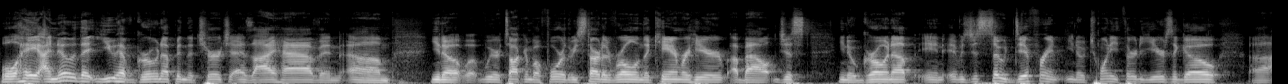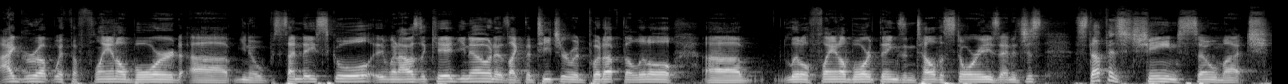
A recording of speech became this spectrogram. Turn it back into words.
well hey i know that you have grown up in the church as i have and um, you know, we were talking before we started rolling the camera here about just, you know, growing up and it was just so different, you know, 20, 30 years ago. Uh, I grew up with the flannel board, uh, you know, Sunday school when I was a kid, you know, and it was like the teacher would put up the little, uh, little flannel board things and tell the stories. And it's just stuff has changed so much.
